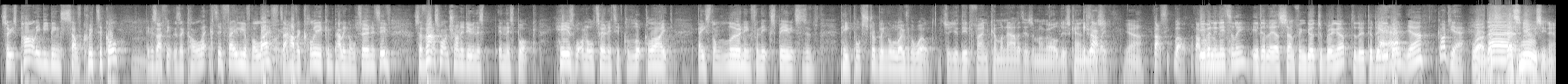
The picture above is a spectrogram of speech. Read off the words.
So it's partly me being self critical mm. because I think there's a collective failure of the left oh, yeah. to have a clear, compelling alternative. So that's what I'm trying to do in this, in this book. Here's what an alternative could look like based on learning from the experiences of people struggling all over the world. So you did find commonalities among all these countries. Exactly. Yeah. That's well. That's Even in Italy, for. Italy has something good to bring up to the to the yeah. debate. Yeah. God, yeah. Well, that's uh, that's news, you know.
